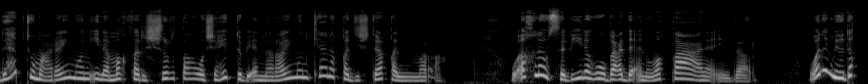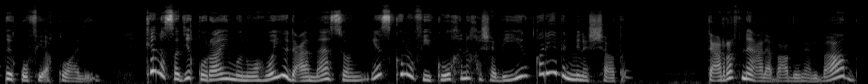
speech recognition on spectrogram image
ذهبت مع رايمون إلى مغفر الشرطة وشهدت بأن رايمون كان قد اشتاق للمرأة وأخلوا سبيله بعد أن وقع على إنذار ولم يدققوا في أقوالي. كان صديق رايمون وهو يدعى ماسون يسكن في كوخ خشبي قريب من الشاطئ. تعرفنا على بعضنا البعض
